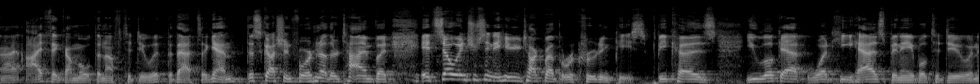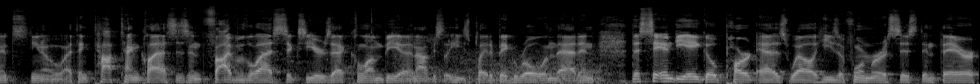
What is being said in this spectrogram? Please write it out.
I, I think I'm old enough to do it, but that's, again, discussion for another time. But it's so interesting to hear you talk about the recruiting piece because you look at what he has been able to do, and it's, you know, I think top 10 classes in five of the last six years at Columbia, and obviously he's played a big role in that. And the San Diego part as well. He's a former assistant there.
